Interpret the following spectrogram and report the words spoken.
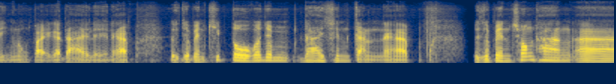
ลิงก์ลงไปก็ได้เลยนะครับ หรือจะเป็นคริปโตก็จะได้เช่นกันนะครับ หรือจะเป็นช่องทางอ่า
